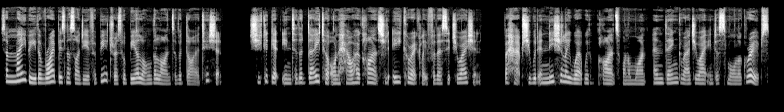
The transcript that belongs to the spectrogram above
So, maybe the right business idea for Beatrice would be along the lines of a dietitian she could get into the data on how her clients should eat correctly for their situation. Perhaps she would initially work with clients one on one and then graduate into smaller groups.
